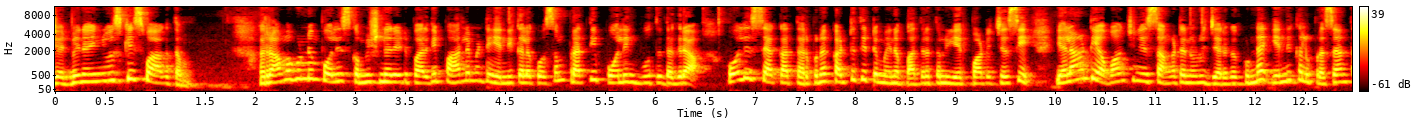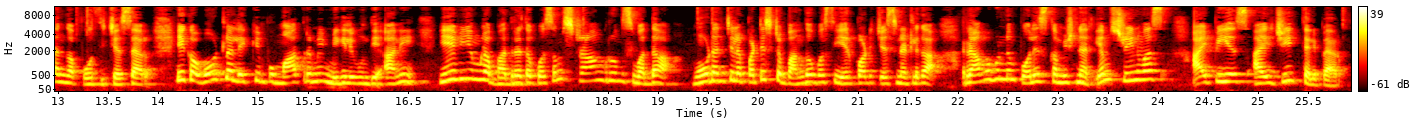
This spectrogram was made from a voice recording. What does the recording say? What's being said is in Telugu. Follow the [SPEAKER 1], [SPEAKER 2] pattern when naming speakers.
[SPEAKER 1] జెడ్బీ నైన్ న్యూస్కి స్వాగతం. రామగుండం పోలీస్ కమిషనరేట్ పరిధి పార్లమెంటు ఎన్నికల కోసం ప్రతి పోలింగ్ బూత్ దగ్గర పోలీస్ శాఖ తరపున కట్టుదిట్టమైన భద్రతను ఏర్పాటు చేసి ఎలాంటి అవాంఛనీయ సంఘటనలు జరగకుండా ఎన్నికలు ప్రశాంతంగా పూర్తి చేశారు. ఇక ఓట్ల లెక్కింపు మాత్రమే మిగిలి ఉంది అని ఈవీఎంల భద్రత కోసం స్ట్రాంగ్ రూమ్స్ వద్ద మూడంచెల పటిష్ట బందోబస్తు ఏర్పాటు చేసినట్లుగా Ramagundam police commissioner M Srinivas IPS IG తెలిపారు.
